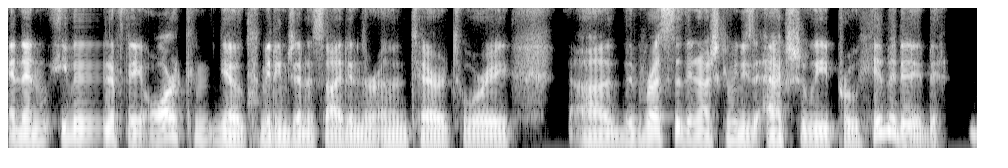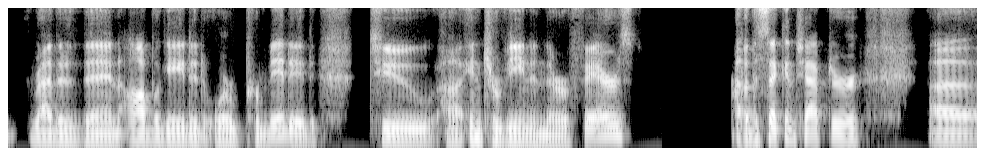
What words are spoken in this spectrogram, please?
And then even if they are, com- you know, committing genocide in their own territory, uh, the rest of the international community is actually prohibited rather than obligated or permitted to uh, intervene in their affairs. Uh, the second chapter uh,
